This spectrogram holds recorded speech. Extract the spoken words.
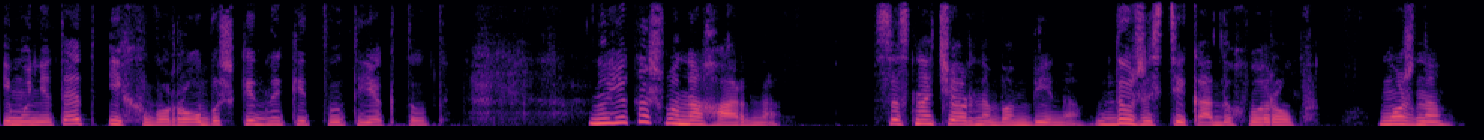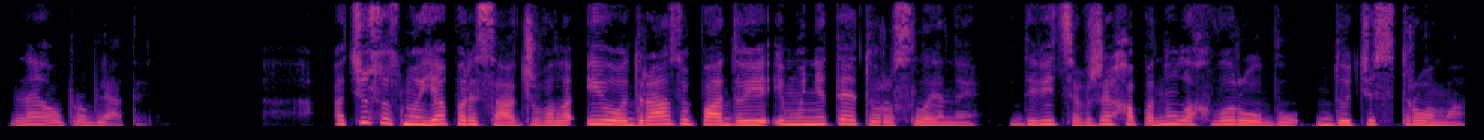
імунітет і хвороби шкідники тут як тут. Ну, яка ж вона гарна. Сосна чорна бомбіна, дуже стійка до хвороб. Можна не обробляти. А цю сосну я пересаджувала і одразу падає імунітет у рослини. Дивіться, вже хапанула хворобу до тістрома.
